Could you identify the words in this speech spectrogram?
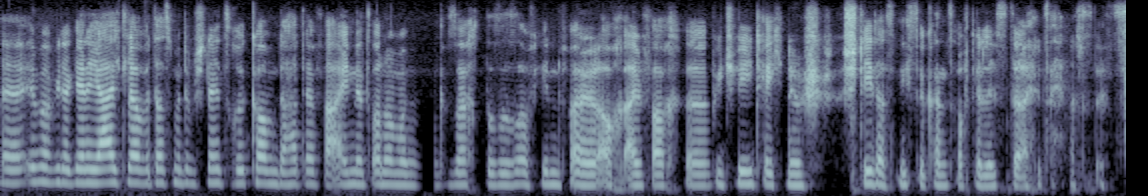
Äh, immer wieder gerne. Ja, ich glaube, das mit dem schnell zurückkommen, da hat der Verein jetzt auch nochmal gesagt, das ist auf jeden Fall auch einfach äh, budgettechnisch steht das nicht so ganz auf der Liste als erstes.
